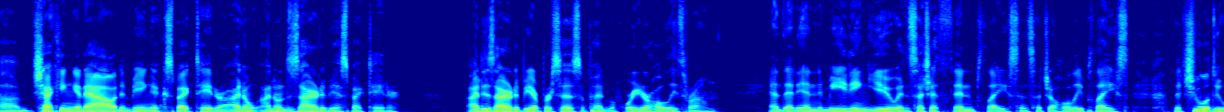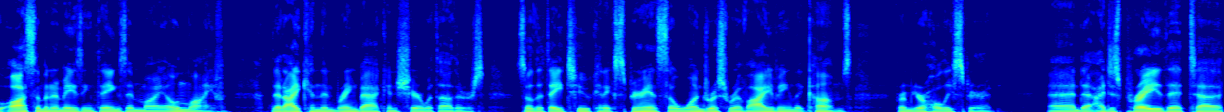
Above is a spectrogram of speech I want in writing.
um, checking it out and being a spectator. I don't. I don't desire to be a spectator. I desire to be a participant before your holy throne. and that in meeting you in such a thin place, in such a holy place, that you will do awesome and amazing things in my own life that I can then bring back and share with others so that they too can experience the wondrous reviving that comes from your Holy Spirit. And uh, I just pray that uh,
